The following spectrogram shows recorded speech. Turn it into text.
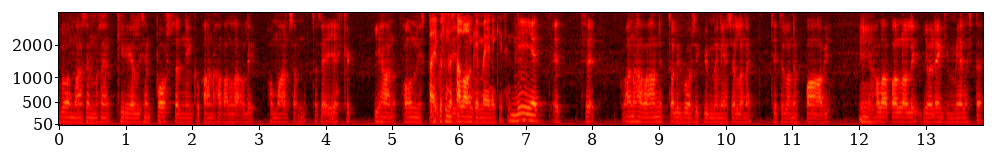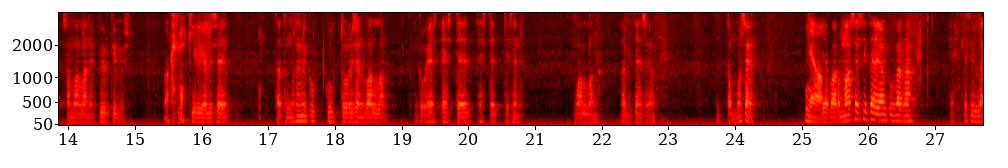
luomaan semmoisen kirjallisen possen, niin kuin Anhavalla oli omansa, mutta se ei ehkä ihan onnistunut. Tai joku semmoinen siinä. salonkin meininki. Niin, että et se, kun Anhavahan nyt oli vuosikymmeniä sellainen tietynlainen paavi, mm. ja. Holapalla oli joidenkin mielestä samanlainen pyrkymys Okei. kirjalliseen tai tämmöisen niin kulttuurisen vallan, niin kuin este, esteettisen vallan, tai mitä se on. Tommoseen. Joo. Ja varmaan se sitä jonkun verran, ehkä sillä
